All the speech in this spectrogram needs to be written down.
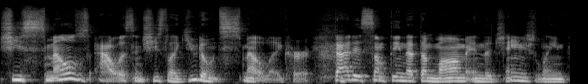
She smells Alice and she's like, You don't smell like her. That is something that the mom in the changeling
